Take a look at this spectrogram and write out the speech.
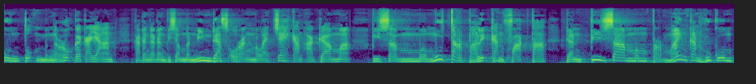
untuk mengeruk kekayaan. Kadang-kadang bisa menindas orang, melecehkan agama, bisa memutarbalikkan fakta, dan bisa mempermainkan hukum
